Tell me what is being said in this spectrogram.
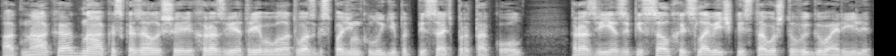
Однако, однако, сказала Шерих, разве я требовал от вас, господин Клуги, подписать протокол? Разве я записал хоть словечко из того, что вы говорили?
